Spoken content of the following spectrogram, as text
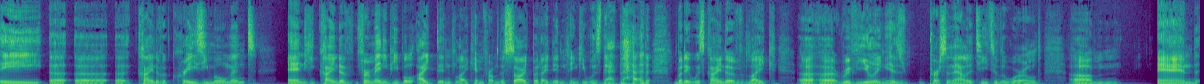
a, a, a, a kind of a crazy moment. And he kind of, for many people, I didn't like him from the start, but I didn't think he was that bad. But it was kind of like uh, uh, revealing his personality to the world. Um, and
